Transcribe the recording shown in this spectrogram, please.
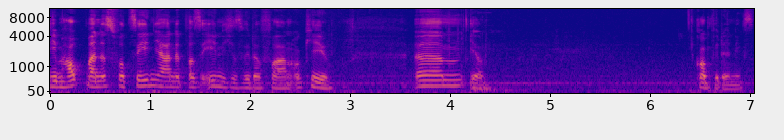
dem Hauptmann ist vor zehn Jahren etwas ähnliches widerfahren. Okay. Ähm, ja. Kommt wieder nichts.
